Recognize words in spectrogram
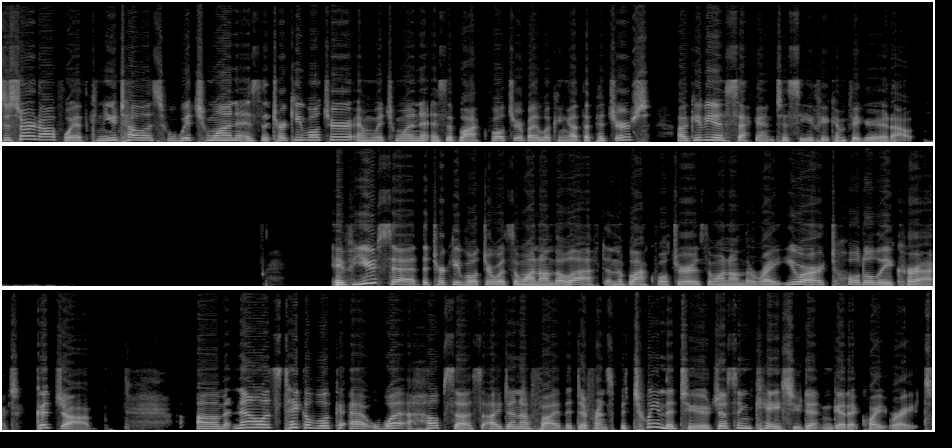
To start off with, can you tell us which one is the turkey vulture and which one is the black vulture by looking at the pictures? I'll give you a second to see if you can figure it out. If you said the turkey vulture was the one on the left and the black vulture is the one on the right, you are totally correct. Good job. Um, now let's take a look at what helps us identify the difference between the two, just in case you didn't get it quite right.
